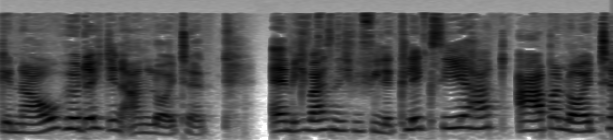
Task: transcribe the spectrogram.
genau, hört euch den an, Leute. Ähm, ich weiß nicht, wie viele Klicks ihr hat, aber Leute,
